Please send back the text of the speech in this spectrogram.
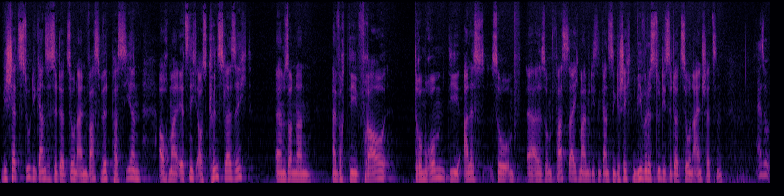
wie schätzt du die ganze Situation ein? Was wird passieren? Auch mal jetzt nicht aus Künstlersicht, ähm, sondern einfach die Frau drumherum, die alles so um, äh, alles umfasst, sage ich mal, mit diesen ganzen Geschichten. Wie würdest du die Situation einschätzen? Also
